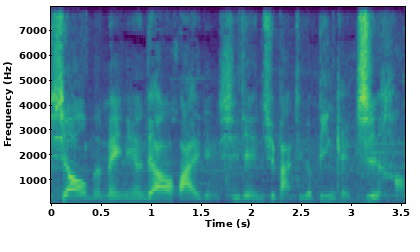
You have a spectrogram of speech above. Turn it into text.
需要我们每年都要花一点时间去把这个病给治好。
